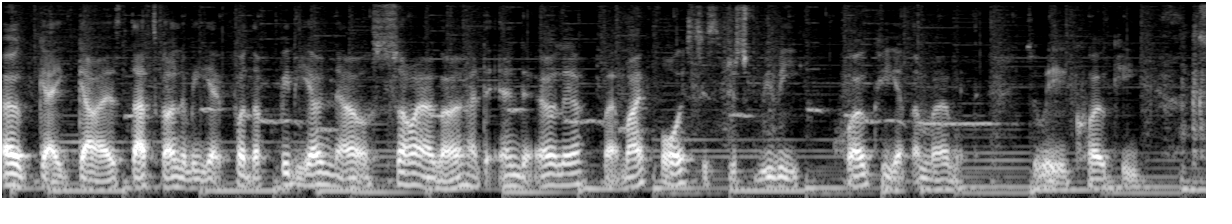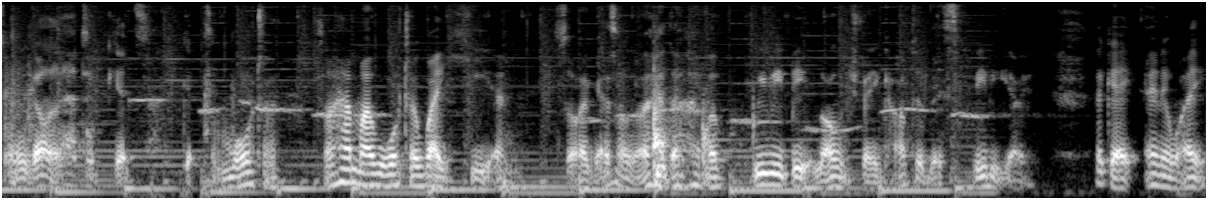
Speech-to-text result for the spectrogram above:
Okay, guys, that's going to be it for the video now. Sorry, I'm going to have to end it earlier, but my voice is just really croaky at the moment. It's really croaky, so I'm going to have to get get some water. So I have my water right here. So I guess I'm gonna have to have a really big long drink after this video. Okay, anyway,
